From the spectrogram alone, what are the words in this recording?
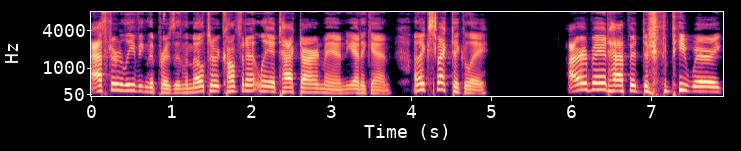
After leaving the prison, the melter confidently attacked Iron Man yet again. Unexpectedly, Iron Man happened to be wearing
